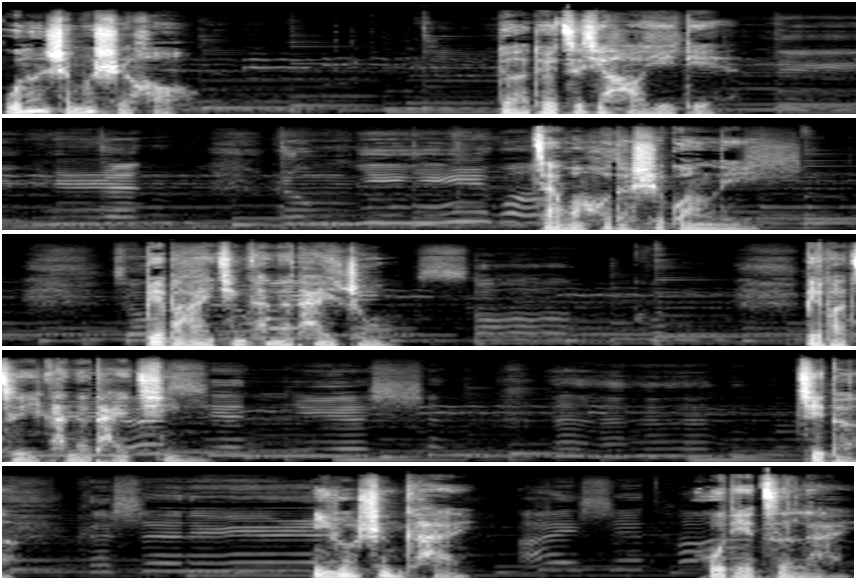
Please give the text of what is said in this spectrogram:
无论什么时候。都要对自己好一点，在往后的时光里，别把爱情看得太重，别把自己看得太轻。记得，你若盛开，蝴蝶自来。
